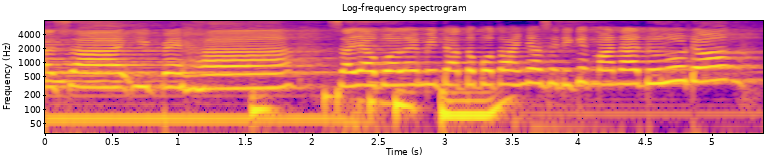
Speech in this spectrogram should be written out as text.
biasa IPH. Saya boleh minta tepuk tangannya sedikit mana dulu dong?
